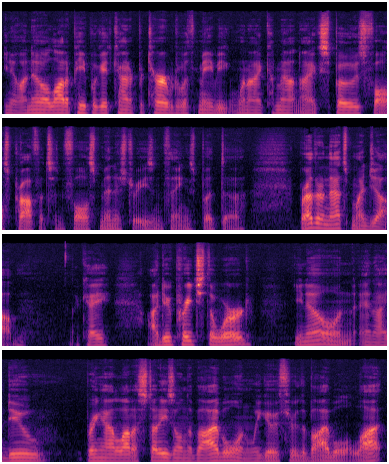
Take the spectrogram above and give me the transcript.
you know, I know a lot of people get kind of perturbed with maybe when I come out and I expose false prophets and false ministries and things, but uh, brethren, that's my job. Okay, I do preach the word, you know, and, and I do bring out a lot of studies on the Bible, and we go through the Bible a lot.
